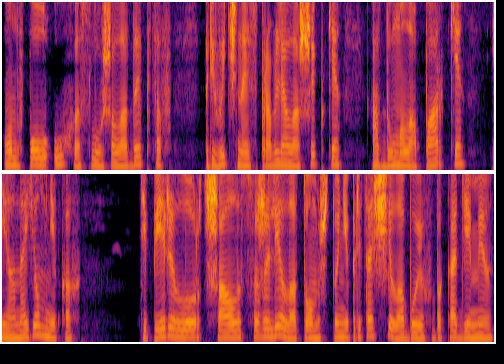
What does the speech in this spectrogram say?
Он в полуха слушал адептов, привычно исправлял ошибки, а думал о парке и о наемниках. Теперь лорд Шалл сожалел о том, что не притащил обоих в академию.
